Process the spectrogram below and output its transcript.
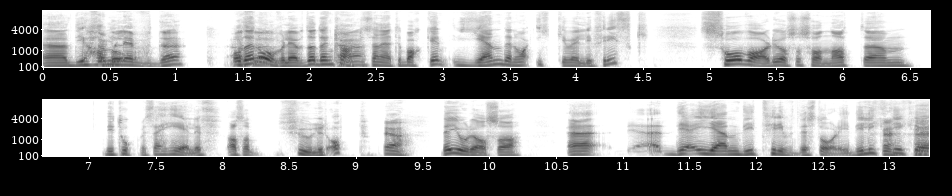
Eh, de Som levde? og den Altså, overlevde, den klarte ja. seg ned til bakken. Igjen, den var ikke veldig frisk. Så var det jo også sånn at um, de tok med seg hele altså, fugler opp. Ja. Det gjorde de også. Uh, det, igjen, de trivdes dårlig. De likte ikke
